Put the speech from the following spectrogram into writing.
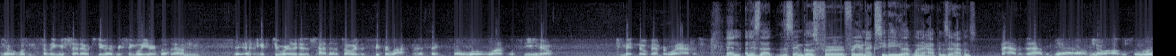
you know, it wasn't something we set out to do every single year, but um, I think it's too early to decide that. It's always a super last minute thing, so we'll we'll have, we'll see. You know, mid November what happens. And and is that the same goes for, for your next CD? That when it happens, it happens. it happens, it happens. Yeah, um, you know, obviously we're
